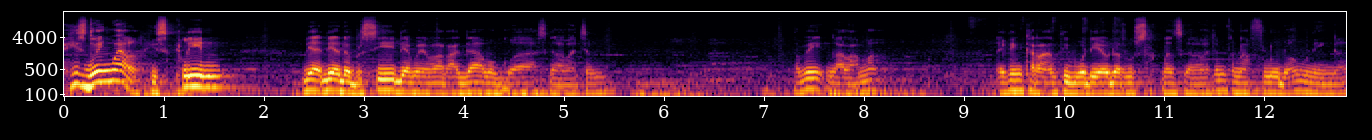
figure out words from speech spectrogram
He's doing well. He's clean. Dia dia udah bersih dia main olahraga sama gua segala macem. Tapi nggak lama I think karena antibody udah rusak dan segala macam kena flu doang meninggal.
